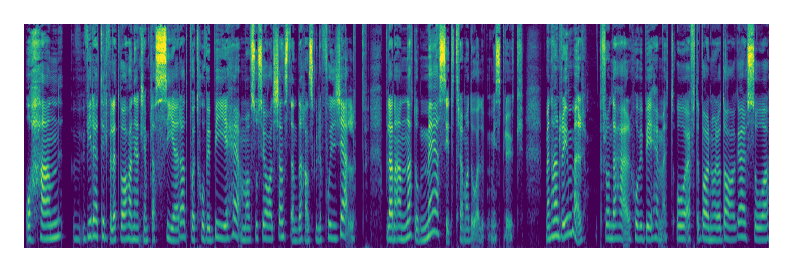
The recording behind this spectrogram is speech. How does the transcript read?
och han, vid det här tillfället var han egentligen placerad på ett HVB-hem av socialtjänsten där han skulle få hjälp, bland annat då med sitt tramadolmissbruk. Men han rymmer från det här HVB-hemmet och efter bara några dagar så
